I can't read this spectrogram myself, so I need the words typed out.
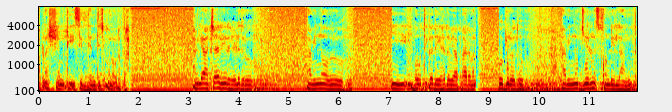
ಪ್ರಣಶ್ಯಂತಿ ಸಿದ್ಧಂತಿ ಚ ಮನೋರಥ. ಆಗಲೇ ಆಚಾರ್ಯರು ಹೇಳಿದರು, ನಾವಿನ್ನೂ ಅವರು ಈ ಭೌತಿಕ ದೇಹದ ವ್ಯಾಪಾರವನ್ನು ಹೋಗಿರೋದು, ನಾವಿನ್ನೂ ಜೀರ್ಣಿಸ್ಕೊಂಡಿಲ್ಲ ಅಂತ.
